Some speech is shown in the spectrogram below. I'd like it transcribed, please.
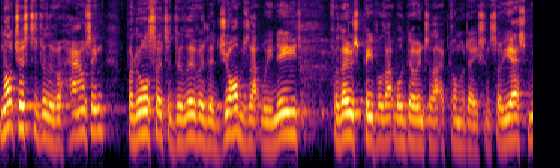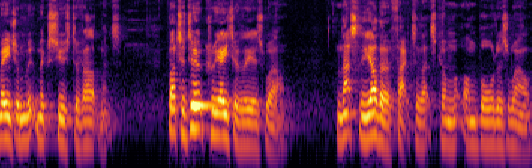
not just to deliver housing, but also to deliver the jobs that we need for those people that will go into that accommodation. So yes, major mixed-use developments, but to do it creatively as well. And that's the other factor that's come on board as well.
